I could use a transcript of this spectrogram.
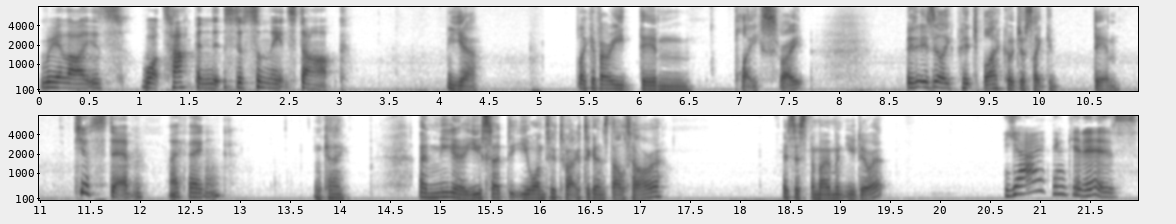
realize what's happened. It's just suddenly it's dark. Yeah. Like a very dim place, right? Is, is it like pitch black or just like dim? Just dim, I think. Okay. And Nia, you said that you wanted to act against Altara. Is this the moment you do it? Yeah, I think it is.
